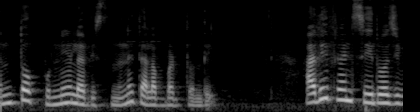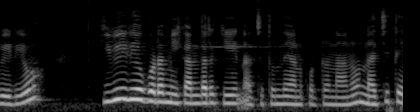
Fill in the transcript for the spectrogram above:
ఎంతో పుణ్యం లభిస్తుందని తెలపబడుతుంది. అది ఫ్రెండ్స్ ఈరోజు వీడియో. ఈ వీడియో కూడా మీకు అందరికీ నచ్చుతుంది అనుకుంటున్నాను. నచ్చితే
